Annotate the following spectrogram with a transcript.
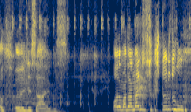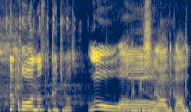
Of öldü sahibiz. Oğlum adamlar bizi sıkıştırdı. Oo nasıl kaçıyoruz? Oo, aldık birisini aldık aldık.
